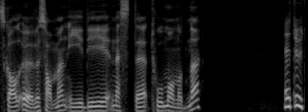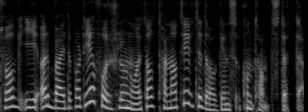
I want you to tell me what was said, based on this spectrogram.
skal øve sammen i de neste to månedene. Et utvalg i Arbeiderpartiet foreslår nå et alternativ til dagens kontantstøtte.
